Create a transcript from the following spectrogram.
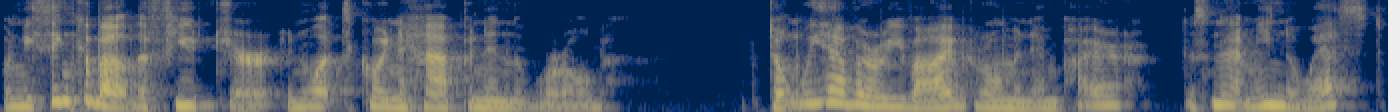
when you think about the future and what's going to happen in the world, don't we have a revived Roman Empire? Doesn't that mean the West?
